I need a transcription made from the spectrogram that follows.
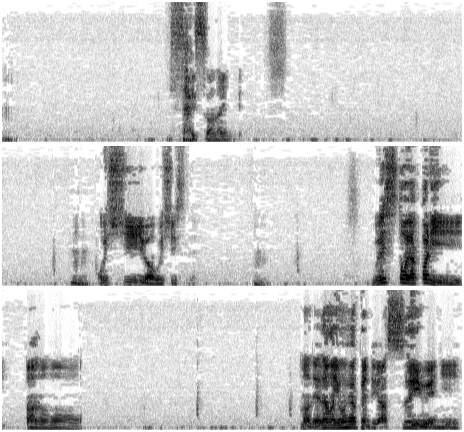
うん。一切吸わないんで。うん。美味しいは美味しいですね。うん。ウエストはやっぱり、あのー、まあ値段が400円で安い上に、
